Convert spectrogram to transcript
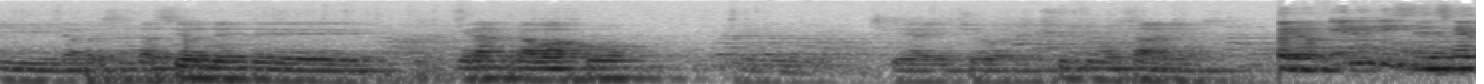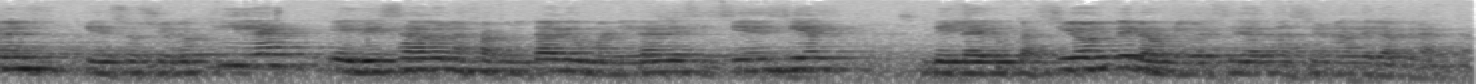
y la presentación de este gran trabajo eh, que ha hecho en los últimos años. Bueno, él es licenciado en, en Sociología, egresado en la Facultad de Humanidades y Ciencias de la Educación de la Universidad Nacional de La Plata.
